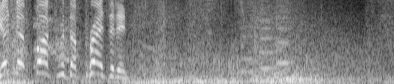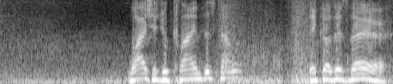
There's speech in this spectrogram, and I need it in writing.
Shouldn't have fucked with the president. Why should you climb this tower? Because it's there.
